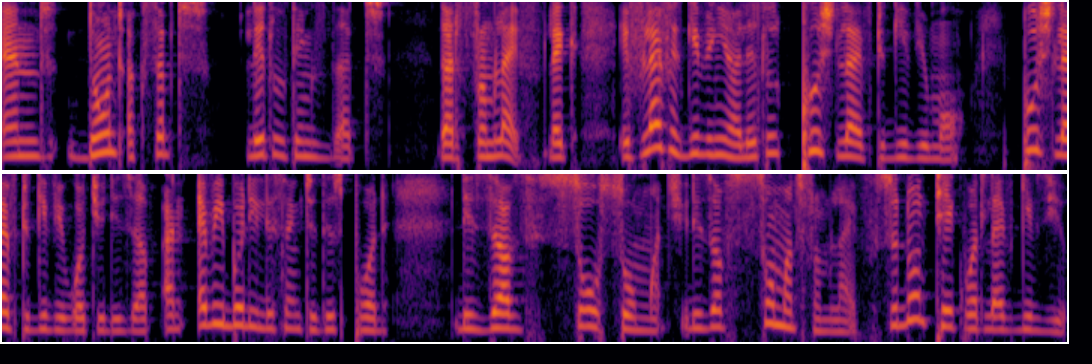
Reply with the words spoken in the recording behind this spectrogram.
And don't accept little things that that from life. Like if life is giving you a little push life to give you more. Push life to give you what you deserve. And everybody listening to this pod deserves so so much. You deserve so much from life. So don't take what life gives you.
